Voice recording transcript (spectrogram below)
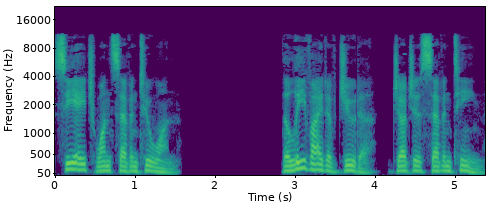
Ch 1721. The Levite of Judah, Judges 17.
